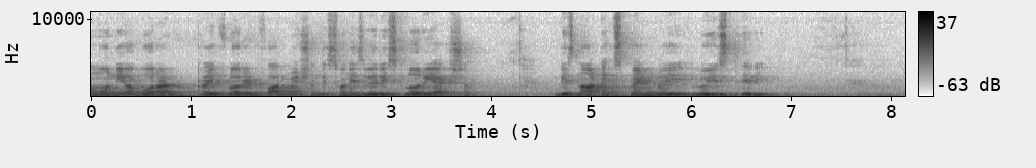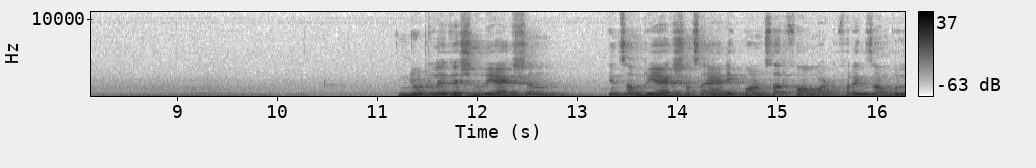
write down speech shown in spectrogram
ammonia boron trifluoride formation. This one is very slow reaction. It is not explained by Lewis theory. Neutralization reaction in some reactions ionic bonds are formed for example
